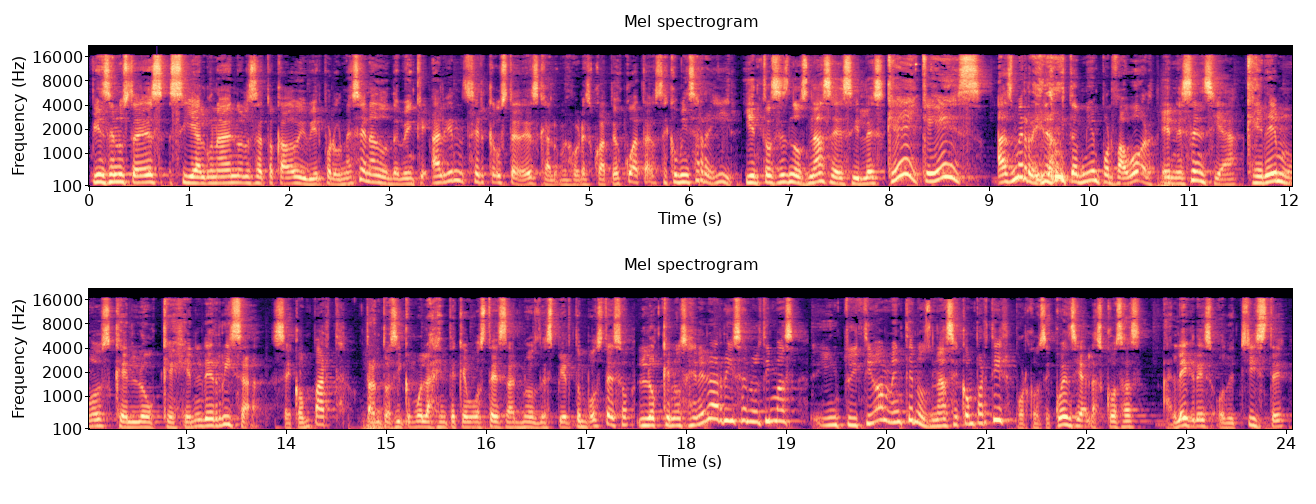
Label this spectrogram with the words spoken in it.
Piensen ustedes si alguna vez no les ha tocado vivir por una escena donde ven que alguien cerca de ustedes, que a lo mejor es cuate o cuata, se comienza a reír y entonces nos nace decirles qué, qué es. Hazme reír a mí también, por favor. En esencia, queremos que lo que genere risa se comparta, tanto así como la gente que bosteza nos despierta un bostezo. Lo que nos genera risa en últimas intuitivamente nos nace compartir. Por consecuencia, las cosas alegres o de chiste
